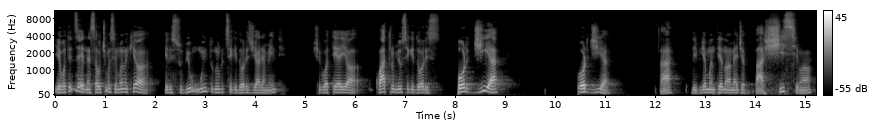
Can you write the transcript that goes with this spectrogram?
E eu vou te dizer, nessa última semana aqui, ó, ele subiu muito o número de seguidores diariamente. Chegou a ter aí, ó, 4 mil seguidores por dia. Por dia. Tá? Ele vinha mantendo uma média baixíssima, ó.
